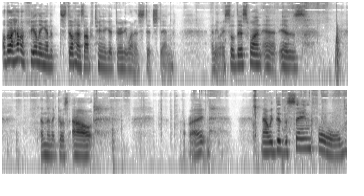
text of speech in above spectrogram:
Although I have a feeling it still has opportunity to get dirty when it's stitched in. Anyway, so this one is, and then it goes out. All right. Now we did the same fold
